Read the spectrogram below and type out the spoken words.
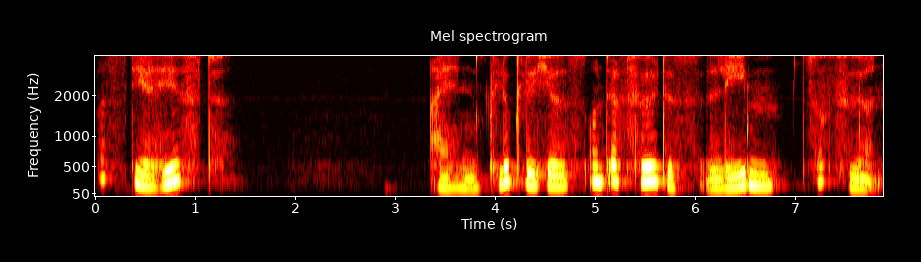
was dir hilft, ein glückliches und erfülltes Leben zu führen.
